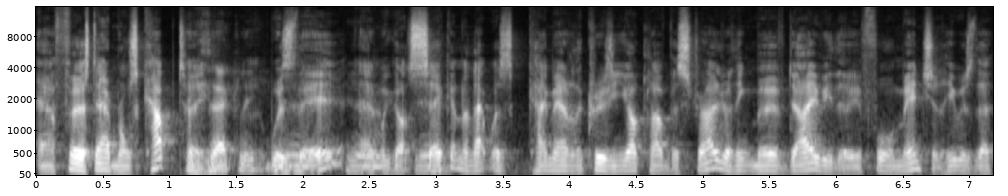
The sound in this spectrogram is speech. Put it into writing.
our first Admiral's Cup team Exactly, was yeah, there, yeah, and we got yeah. second, and that was came out of the Cruising Yacht Club of Australia. I think Merv Davey, the aforementioned, he was the,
